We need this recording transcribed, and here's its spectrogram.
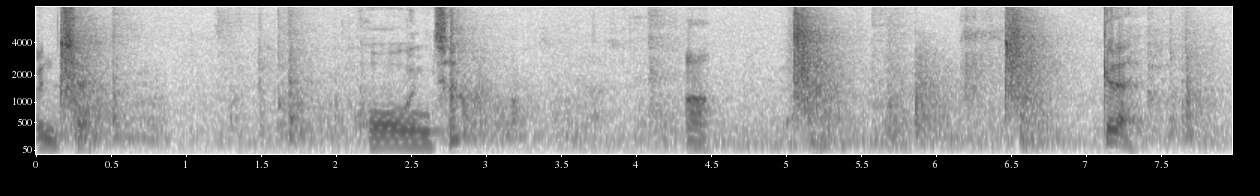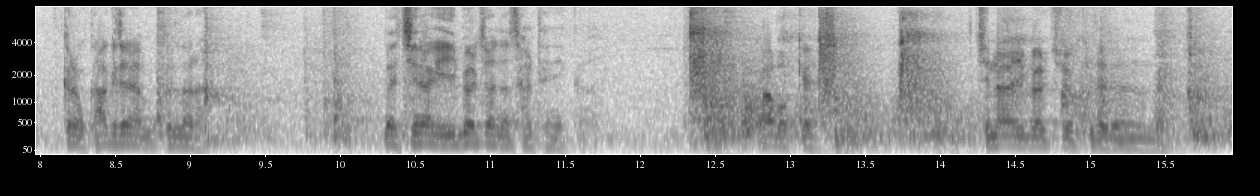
은채. 고은채? 어. 그래. 그럼 가기 전에 한번 들러라. 내 진하게 이별주 한잔 살 테니까. 가볼게. 지난 이별주 기대되는데.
